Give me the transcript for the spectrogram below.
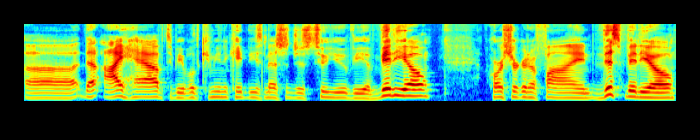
uh, that I have to be able to communicate these messages to you via video. Of course, you're going to find this video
